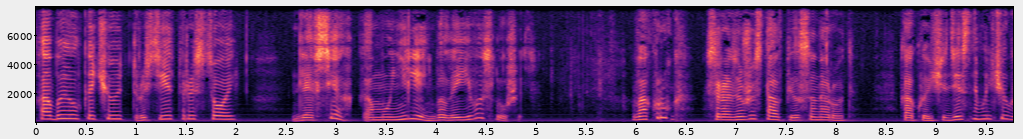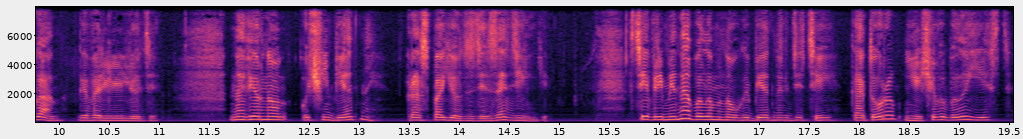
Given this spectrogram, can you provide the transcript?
«Кобылка чуть трусит рысцой» для всех, кому не лень было его слушать. Вокруг сразу же столпился народ. «Какой чудесный мальчуган!» — говорили люди. «Наверное, он очень бедный, раз поет здесь за деньги». В те времена было много бедных детей, которым нечего было есть.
